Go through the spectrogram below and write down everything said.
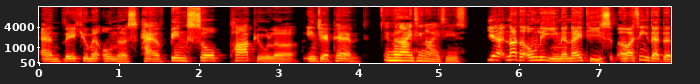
and their human owners have been so popular in Japan. In the 1990s. Yeah, not only in the 90s. Uh, I think that uh,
